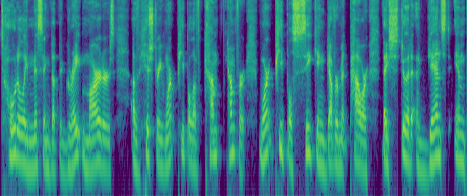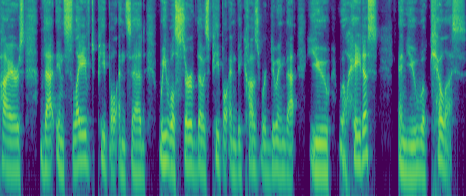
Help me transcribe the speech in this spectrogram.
Totally missing that the great martyrs of history weren't people of com- comfort, weren't people seeking government power. They stood against empires that enslaved people and said, We will serve those people. And because we're doing that, you will hate us and you will kill us.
